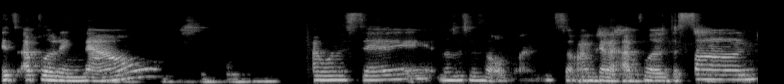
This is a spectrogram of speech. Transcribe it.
it's uploading now. I want to say, no, this is the old one. So I'm going to upload the song.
